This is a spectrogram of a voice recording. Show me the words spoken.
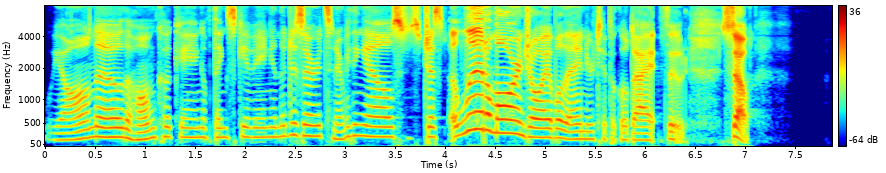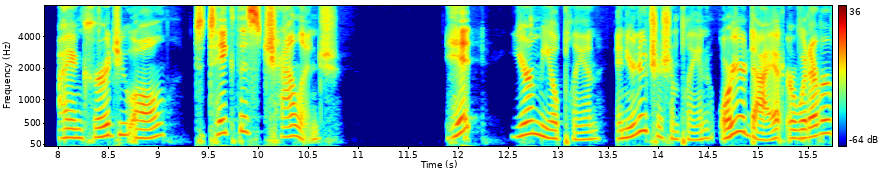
we all know the home cooking of Thanksgiving and the desserts and everything else is just a little more enjoyable than your typical diet food. So I encourage you all to take this challenge. Hit your meal plan and your nutrition plan or your diet or whatever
